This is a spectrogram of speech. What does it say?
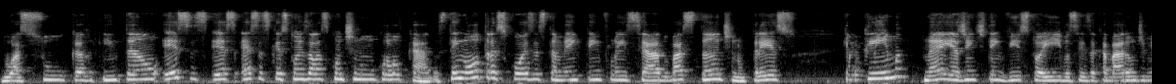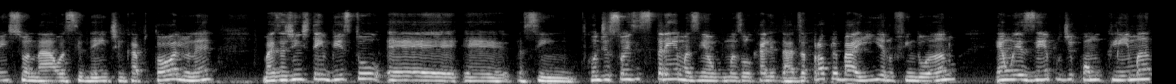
do açúcar. Então, esses, esses, essas questões elas continuam colocadas. Tem outras coisas também que têm influenciado bastante no preço, que é o clima, né? E a gente tem visto aí, vocês acabaram de mencionar o acidente em Capitólio, né? Mas a gente tem visto, é, é, assim, condições extremas em algumas localidades. A própria Bahia, no fim do ano, é um exemplo de como o clima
